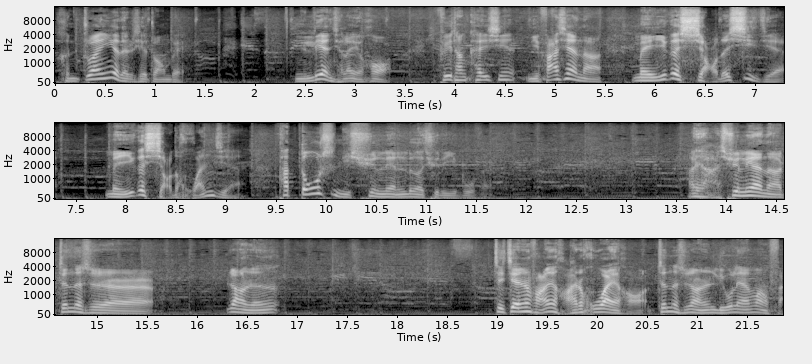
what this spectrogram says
很专业的这些装备，你练起来以后非常开心。你发现呢，每一个小的细节，每一个小的环节，它都是你训练乐趣的一部分。哎呀，训练呢，真的是让人。这健身房也好，还是户外也好，真的是让人流连忘返。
